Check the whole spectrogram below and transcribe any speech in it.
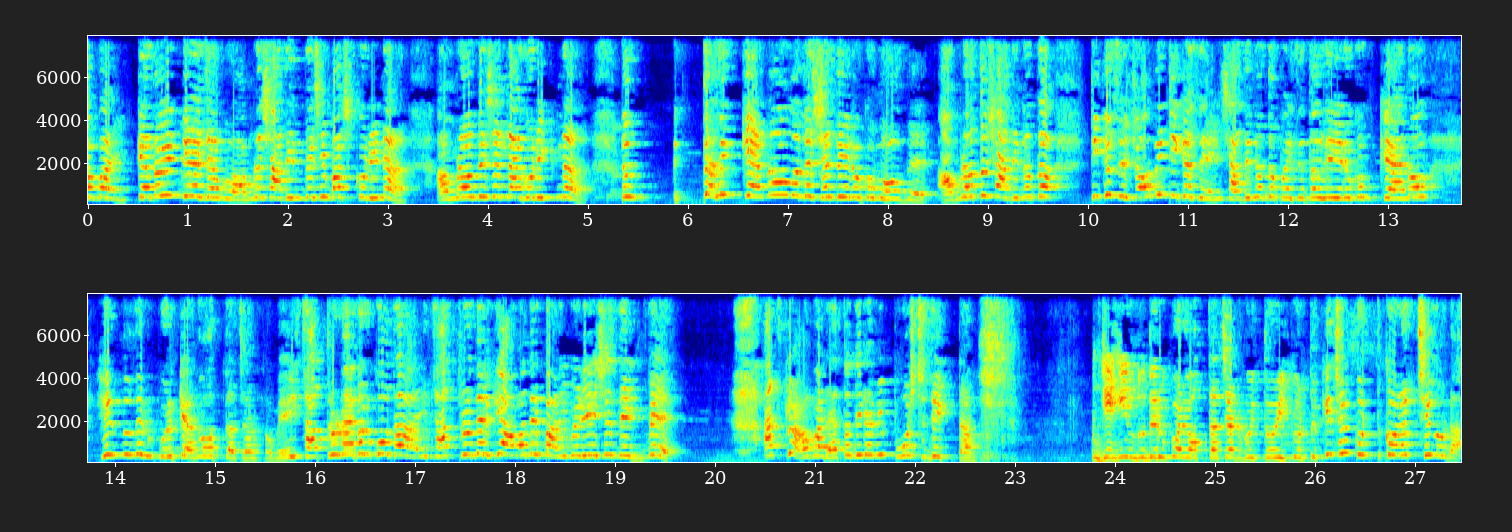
সবাই। কেন ইন্ডিয়া যাব? আমরা স্বাধীন দেশে বাস করি না। আমরাও দেশের নাগরিক না। তো তাহলে কেন আমাদের সাথে এরকম হবে? আমরা তো স্বাধীনতা, ঠিক আছে, সবই ঠিক আছে, স্বাধীনতা পাইছে, তাহলে এরকম কেন হিন্দুদের উপর কেন অত্যাচার হবে? এই ছাত্ররা এখন কোথায়? এই ছাত্রদের কি আমাদের বাড়ি বাড়ি এসে দেখবে? আজকে আবার এতদিন আমি পোস্ট দেখতাম যে হিন্দুদের উপরে অত্যাচার হইতো, ই করতো, কিছুই করার ছিল না।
